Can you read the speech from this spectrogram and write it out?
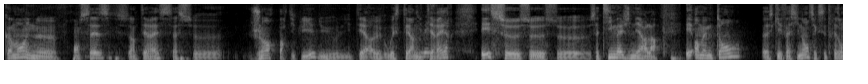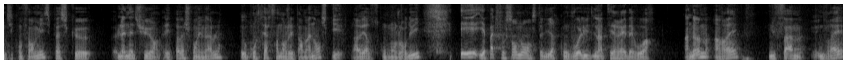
Comment une Française s'intéresse à ce genre particulier du euh, western littéraire et ce, cet imaginaire-là. Et en même temps, euh, ce qui est fascinant, c'est que c'est très anticonformiste parce que la nature, elle n'est pas vachement aimable. Et au contraire, c'est un danger permanent, ce qui est l'inverse de ce qu'on voit aujourd'hui. Et il n'y a pas de faux semblant, c'est-à-dire qu'on voit l'intérêt d'avoir un homme, un vrai, une femme, une vraie,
